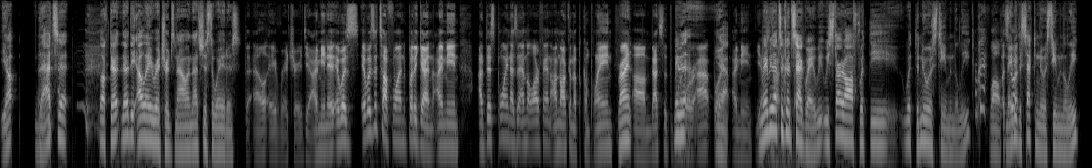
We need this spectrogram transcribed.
Yep. That's it. Look, they're they're the LA Richards now, and that's just the way it is. The L.A. Richards. Yeah, I mean, it, it was it was a tough one, but again, I mean, at this point, as an MLR fan, I'm not gonna complain. Right. Um, that's the, Maybe point that- where we're at. But yeah. I mean, yes, Maybe that's a good segue. We we start off with the with the newest team in the league. Okay. Well, Let's maybe the second newest team in the league.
